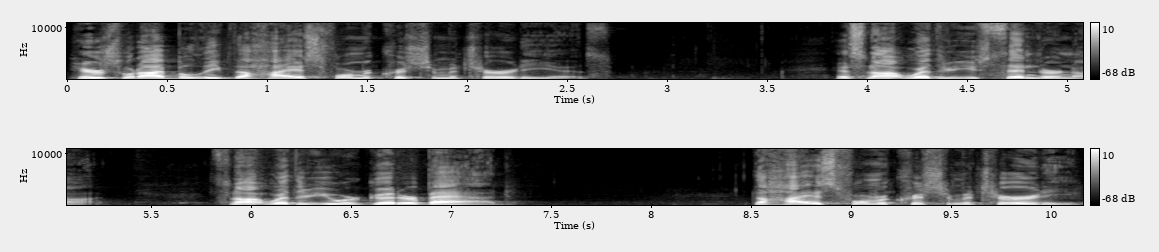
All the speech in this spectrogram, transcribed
Here's what I believe the highest form of Christian maturity is it's not whether you sinned or not, it's not whether you were good or bad. The highest form of Christian maturity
